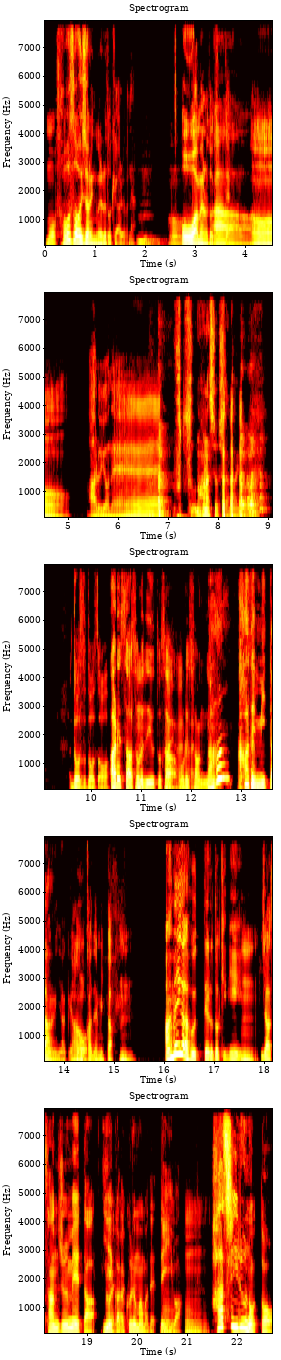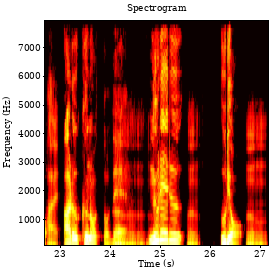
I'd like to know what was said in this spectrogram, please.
もう想像以上に濡れる時あるよね。うん。大雨の時って。うん。ああ。あるよね。普通の話をしたな、今 ねどうぞどうぞ。あれさ、それで言うとさ俺さ、なんかで見たんやけなんど、かで見た。うん。雨が降ってる時うに、ん。じゃあ30メーター、家から車まででいいわ。うん。走るのとはい。歩くのとでう、ん濡れる。雨量。っ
